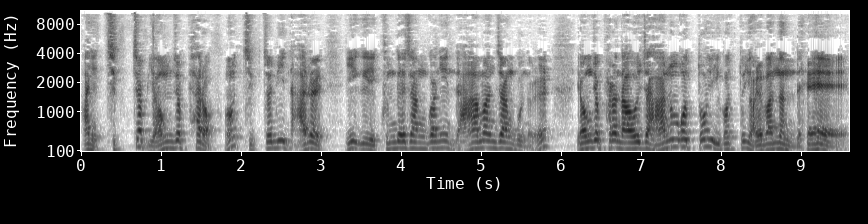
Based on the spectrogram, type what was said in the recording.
아니 직접 영접하러 어? 직접 이 나를 이, 이 군대 장관이 나만 장군을 영접하러 나오지 않은 것도 이것도 열받는데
